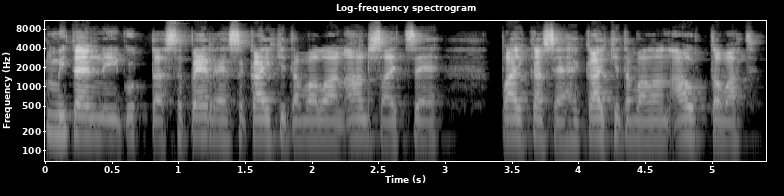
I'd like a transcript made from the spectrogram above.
miten niin kuin, tässä perheessä kaikki tavallaan ansaitsee paikkansa, ja he kaikki tavallaan auttavat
